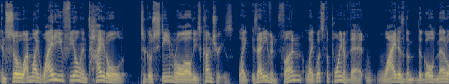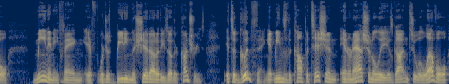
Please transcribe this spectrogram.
And so I'm like, why do you feel entitled to go steamroll all these countries? Like, is that even fun? Like, what's the point of that? Why does the the gold medal mean anything if we're just beating the shit out of these other countries? It's a good thing. It means the competition internationally has gotten to a level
